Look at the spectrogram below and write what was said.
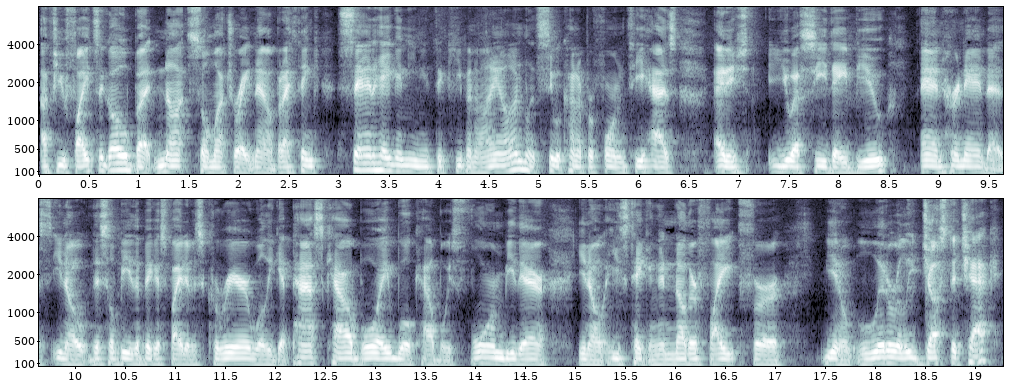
a few fights ago, but not so much right now. But I think Sandhagen you need to keep an eye on. Let's see what kind of performance he has at his UFC debut. And Hernandez, you know, this will be the biggest fight of his career. Will he get past Cowboy? Will Cowboy's form be there? You know, he's taking another fight for, you know, literally just a check.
